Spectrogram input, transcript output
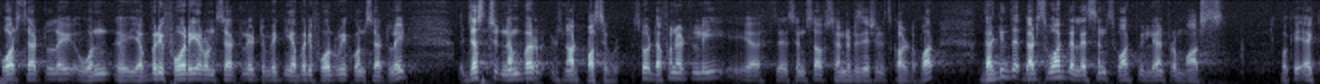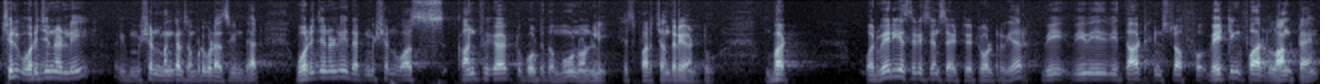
four satellite one uh, every four year one satellite to making every four week one satellite, just number is not possible. So definitely, yeah, the sense of standardization is called for. That is the, that's what the lessons what we learned from Mars. Okay, actually originally mission Mangal somebody would have seen that. Originally that mission was configured to go to the moon only as far Chandrayaan 2. But for various reasons I told earlier, we, we, we, thought instead of waiting for a long time,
